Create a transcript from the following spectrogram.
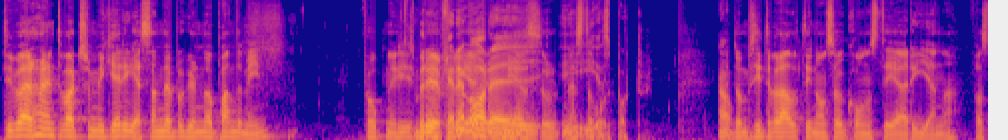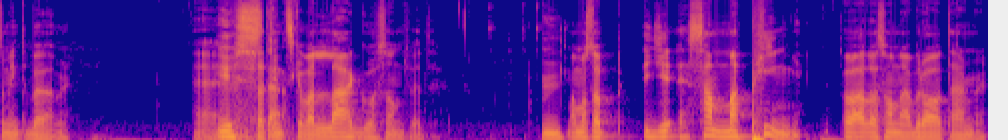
Tyvärr har det inte varit så mycket resande på grund av pandemin. Förhoppningsvis blir det fler vara det i, i e-sport? Ja. De sitter väl alltid i någon sån konstig arena, fast de inte behöver. Eh, Just så att det det. inte ska vara lagg och sånt vet du. Mm. Man måste ha samma ping och alla sådana bra termer.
